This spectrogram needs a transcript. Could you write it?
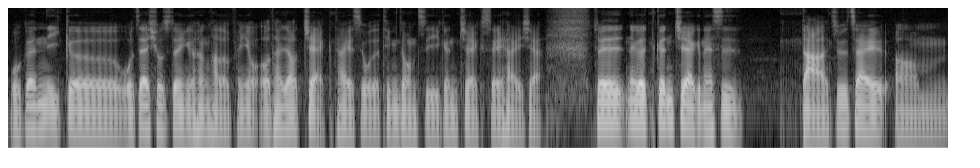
我跟一个我在休斯顿一个很好的朋友，哦，他叫 Jack，他也是我的听众之一，跟 Jack say hi 一下。所以那个跟 Jack 那是。打就是在嗯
